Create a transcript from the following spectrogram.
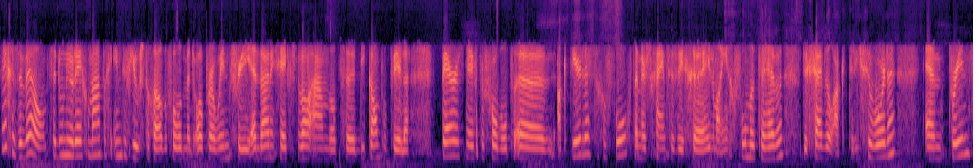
zeggen ze wel. Want ze doen nu regelmatig interviews toch wel, bijvoorbeeld met Oprah Winfrey. En daarin geven ze wel aan dat ze die kant op willen. Paris heeft bijvoorbeeld eh, acteerlessen gevolgd en daar schijnt ze zich eh, helemaal in gevonden te hebben. Dus zij wil actrice worden. En Prince,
